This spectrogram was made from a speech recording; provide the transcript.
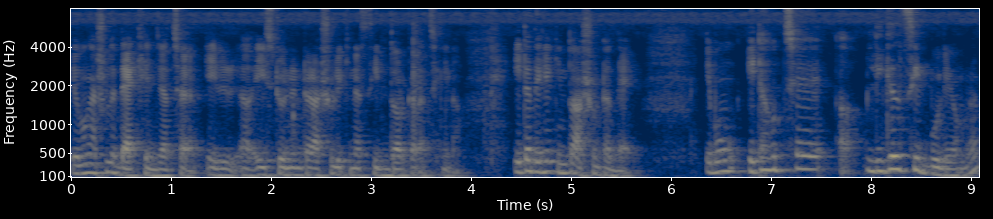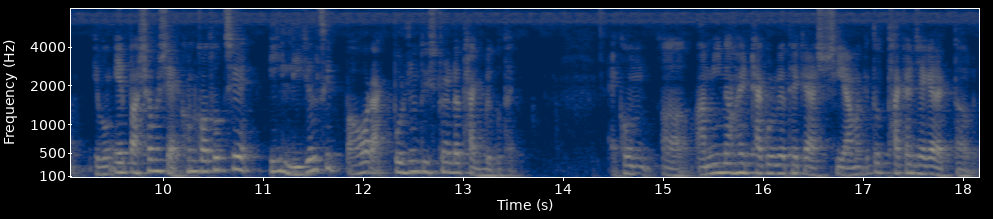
এবং আসলে দেখেন যে আচ্ছা এর এই স্টুডেন্টের আসলে কিনা সিট দরকার আছে কিনা। এটা দেখে কিন্তু আসনটা দেয়। এবং এটা হচ্ছে লিগ্যাল সিট বলি আমরা। এবং এর পাশাপাশি এখন কথা হচ্ছে, এই লিগ্যাল সিট পাওয়ার আগ পর্যন্ত স্টুডেন্টরা থাকবে কোথায়? এখন আমি না হয় ঠাকুরগা থেকে আসছি, আমাকে তো থাকার জায়গা রাখতে হবে।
